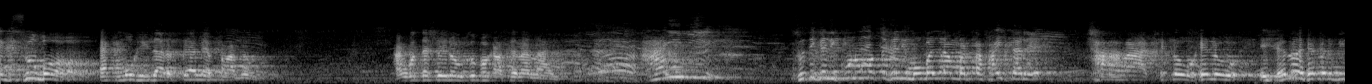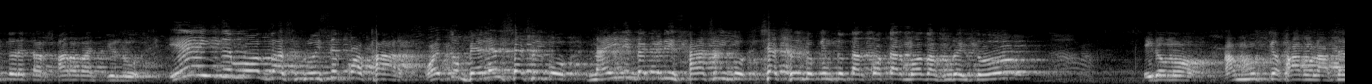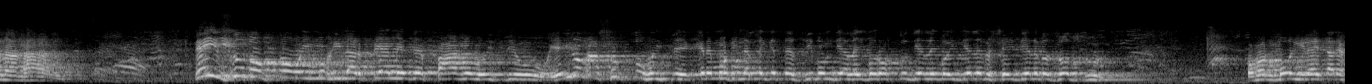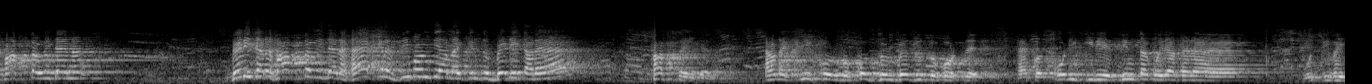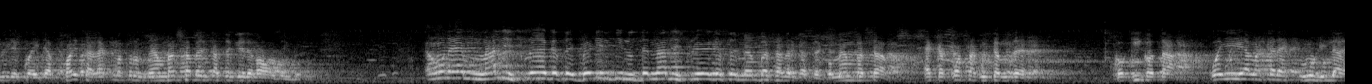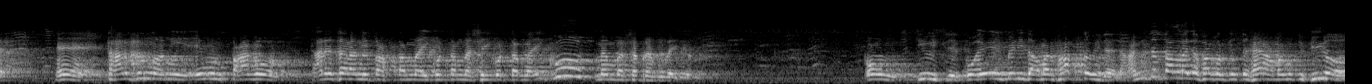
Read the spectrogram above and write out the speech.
এক যুবক, এক মহিলার প্রেমে পাগল। আঙ্গুর দেশে এরকম যুবক আছে না নাই? হাই যদি খালি কোনো মতে খালি মোবাইল নাম্বারটা ফাইটারে হেলো হেলো ভিতরে তার এই যে মজা শুরু কথার, হয়তো ব্যালেন্স শেষ নাইলে ব্যাটারি শেষ কিন্তু তার কথার মজা ঘুরাইতো। এইরকম আম্মুকে পাগল আছে না নাই? এই যুবক তো ওই মহিলার প্রেমে যে পাগল হয়েছে ও, এইরকম আসক্ত হয়েছে কেন মহিলার লেগে জীবন দিয়া লাগবে রক্ত দিয়া লাগবে ওই দিয়া সেই দিয়া লাগবে যত তখন মহিলাই তারে ফাঁকটা হয়ে যায় না। বেড়ি তারে ফাঁকটা হয়ে যায় না। হ্যাঁ করে জীবন দিয়া লাগে কিন্তু বেড়ি তারে ফাঁকটা হয়ে যায় না। এখন কি করব? কদ্দুর বেজুতো করছে। এখন করি কিরে চিন্তা কইরা বুদ্ধি ভাইছে কয়টা? ফয়সাল একমাত্র মেম্বার সাহেবের কাছে গেলে পাওয়া যাইব। এমন এম নালিশ রয়ে গেছে, বেডির বিরুদ্ধে নালিশ রয়ে গেছে মেম্বার সাহেবের কাছে। মেম্বার সাহেব, একটা কথা কইতাম যে, কি কথা? ওই এলাকার এক মহিলা হ্যাঁ তার জন্য আমি এমন পাগল, তারে ছাড়া আমি বাঁচতাম না, এই করতাম না, সেই করতাম না, এই খুব মেম্বার সাহেবরা বুঝাইতেছে। কোন, কি হয়েছে এই আমার ভাবতে হয়ে যায় না। আমি তো তার লাগে পাগল, কিন্তু হ্যাঁ আমার মুখে হিরো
